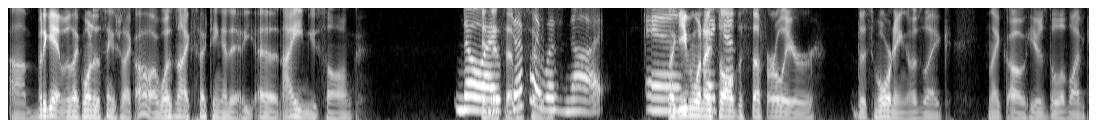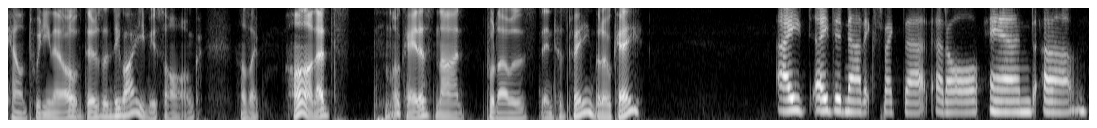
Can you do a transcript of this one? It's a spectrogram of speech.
Um, but again, it was like one of those things where you're like, oh, I was not expecting an, a, an Ayumu song. No, I this definitely episode. was not. And like even when I saw got- the stuff earlier this morning, I was like, like, oh, here's the Love Live account tweeting that, oh, there's a new Ayumu song. I was like, huh, that's okay. That's not what I was anticipating, but okay. I I did not expect that at all. And um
